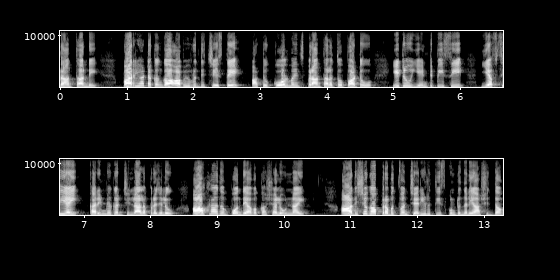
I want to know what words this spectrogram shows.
ప్రాంతాన్ని పర్యాటకంగా అభివృద్ధి చేస్తే అటు కోల్ మైన్స్ ప్రాంతాలతో పాటు ఇటు ఎన్టీపీసీ ఎఫ్సీఐ కరీంనగర్ జిల్లాల ప్రజలు ఆహ్లాదం పొందే అవకాశాలు ఉన్నాయి. ఆ దిశగా ప్రభుత్వం చర్యలు తీసుకుంటుందని ఆశిద్దాం.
